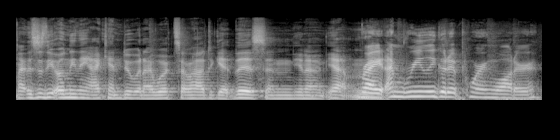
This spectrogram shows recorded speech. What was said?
Like, this is the only thing I can do, and I worked so hard to get this, and you know, yeah. mm. right, I'm really good at pouring water.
